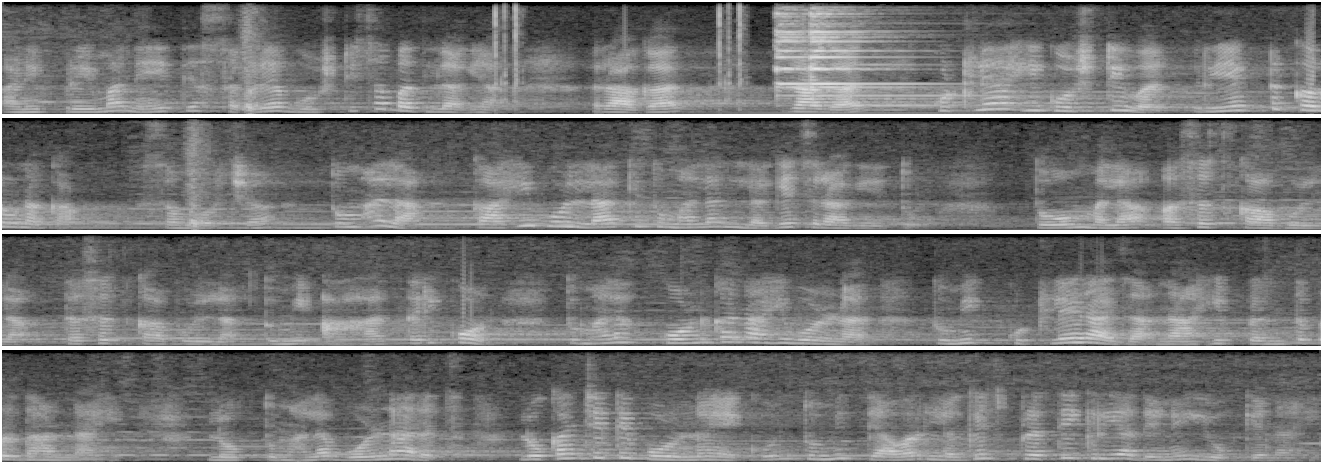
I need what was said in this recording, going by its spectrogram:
आणि प्रेमाने त्या सगळ्या गोष्टीचा बदला घ्या. रागात रागात कुठल्याही गोष्टीवर रिएक्ट करू नका. समोरच्या तुम्हाला काही बोलला की तुम्हाला लगेच राग येतो. तो मला असंच का बोलला तसंच का बोलला तुम्ही आहात तरी कोण? तुम्हाला कोण का नाही बोलणार? तुम्ही कुठले राजा? नाही पंतप्रधान नाही. लोक तुम्हाला बोलणारच. लोकांचे ते बोलणं ऐकून तुम्ही त्यावर लगेच प्रतिक्रिया देणे योग्य नाही.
